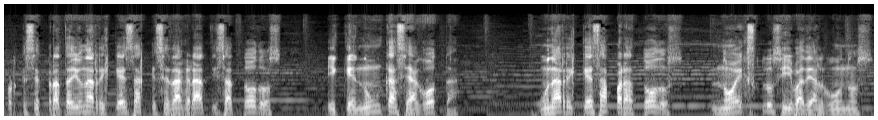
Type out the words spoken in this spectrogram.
porque se trata de una riqueza que se da gratis a todos y que nunca se agota. Una riqueza para todos, no exclusiva de algunos.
